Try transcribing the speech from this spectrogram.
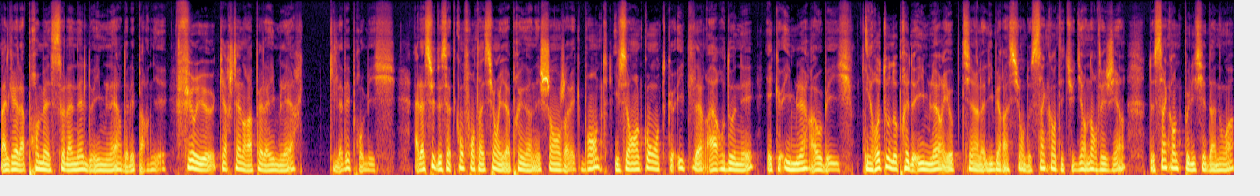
malgré la promesse solennelle de Himmler de l'épargner. Furieux, Kersten rappelle à Himmler qu'il l'avait promis. À la suite de cette confrontation et après un échange avec Brandt, il se rend compte que Hitler a ordonné et que Himmler a obéi. Il retourne auprès de Himmler et obtient la libération de 50 étudiants norvégiens, de 50 policiers danois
